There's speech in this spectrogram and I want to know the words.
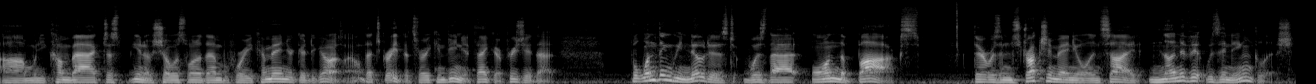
Um, when you come back, just you know, show us one of them before you come in. You're good to go." I was like, "Oh, that's great. That's very convenient. Thank you. I appreciate that." But one thing we noticed was that on the box, there was an instruction manual inside. None of it was in English.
